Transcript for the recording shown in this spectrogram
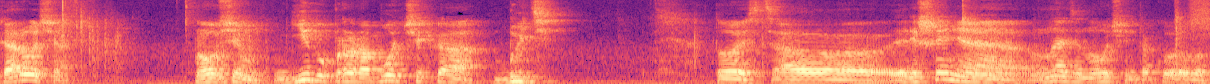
Короче, в общем, гиду проработчика быть. То есть э, решение найдено очень такое вот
